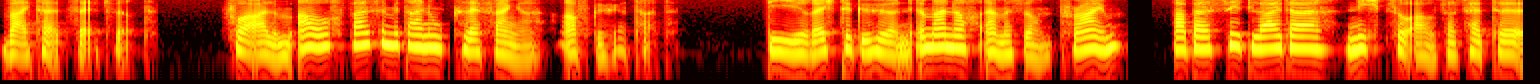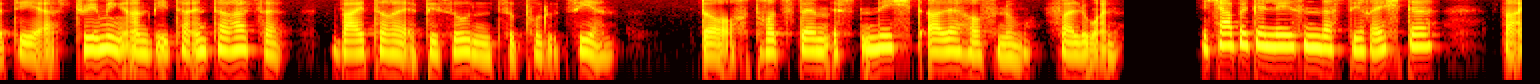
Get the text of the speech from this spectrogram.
weitererzählt wird. Vor allem auch, weil sie mit einem Cliffhanger aufgehört hat. Die Rechte gehören immer noch Amazon Prime, aber es sieht leider nicht so aus, als hätte der Streaming-Anbieter Interesse, weitere Episoden zu produzieren. Doch trotzdem ist nicht alle Hoffnung verloren. Ich habe gelesen, dass die Rechte bei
